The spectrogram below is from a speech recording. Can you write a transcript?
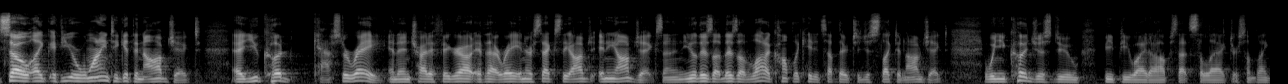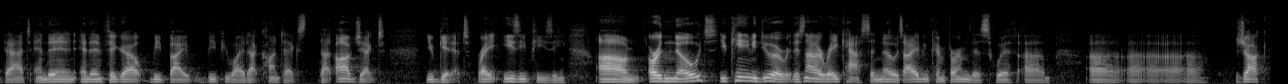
so like if you're wanting to get an object, uh, you could cast a ray and then try to figure out if that ray intersects the obje any objects. And you know, there's a, there's a lot of complicated stuff there to just select an object when you could just do bpy.ops that select or something like that, and then and then figure out b by bpy.context.object. You get it, right? Easy peasy. Um, or nodes, you can't even do a. There's not a ray cast in nodes. I even confirmed this with um, uh, uh, uh, uh Jacques,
